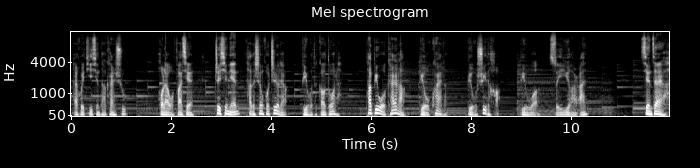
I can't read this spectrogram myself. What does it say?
还会提醒她看书。后来我发现，这些年她的生活质量比我的高多了。她比我开朗，比我快乐，比我睡得好，比我随遇而安。现在啊。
